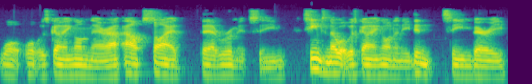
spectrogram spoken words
what what was going on there outside their room. It seemed seemed to know what was going on, and he didn't seem very.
